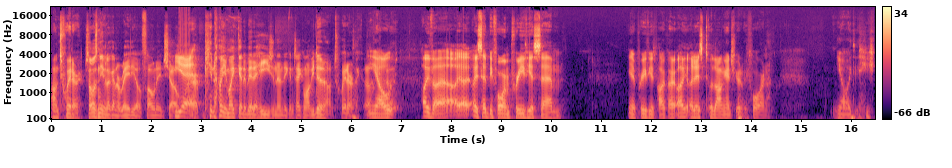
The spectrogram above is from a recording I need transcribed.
on Twitter. So it wasn't even like on a radio phone in show. Yeah. where, you know, you might get a bit of heat and then they can take them off. You did it on Twitter. Like, oh, you know, I've uh, I, I said before in previous um, in a previous podcast, I, I listened to a long interview before, and you know, he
